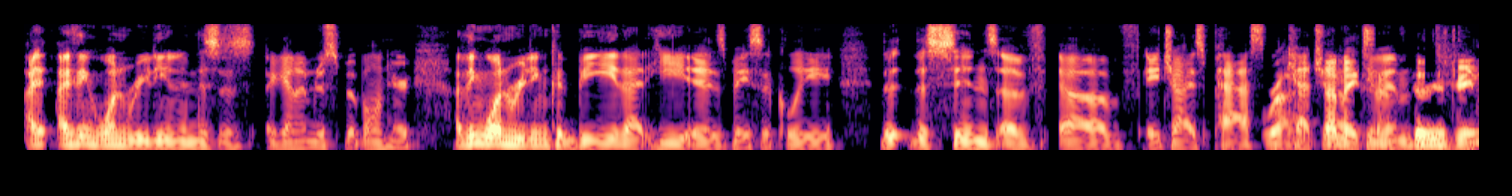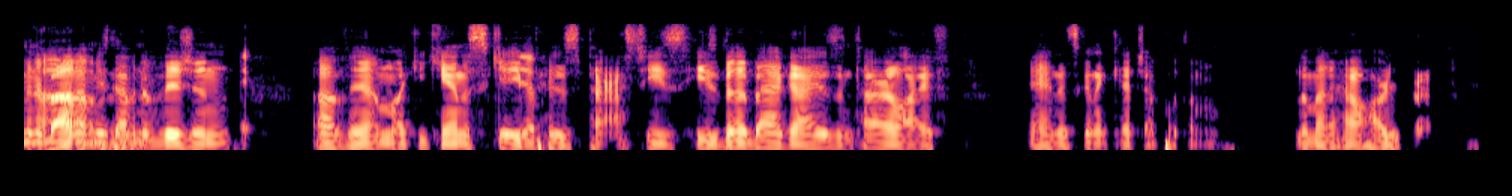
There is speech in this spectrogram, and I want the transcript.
I, I think one reading, and this is again, I'm just spitballing here. I think one reading could be that he is basically the, the sins of of HI's past catch that up makes to sense him. because he's dreaming about him. He's Um, having a vision of him, like he can't escape Yep. his past. He's he's been a bad guy his entire life, and it's going to catch up with him, no matter how hard he tries.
